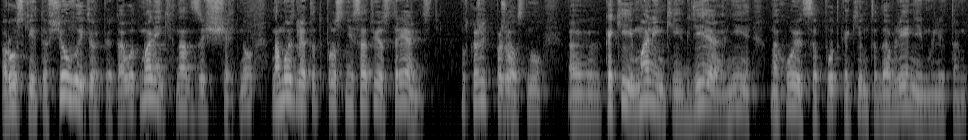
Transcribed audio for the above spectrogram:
русские это все вытерпят, а вот маленьких надо защищать. Но, на мой взгляд, это просто не соответствует реальности. Ну скажите, пожалуйста, ну э, какие маленькие, где они находятся под каким-то давлением или там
